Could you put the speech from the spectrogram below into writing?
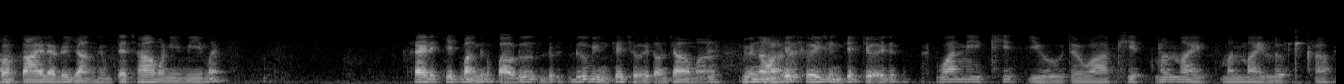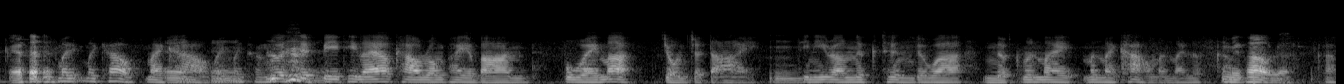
ความตายแล้วหรือยังแต่เช้าวันนี้มีไหม ใครได้คิดบ้างหรือเปล่าหรือหรือหรือวิ่งเฉยๆตอนเช้ามาหรือนอนเฉยๆวิ่งเฉยๆหรือวันนี้คิดอยู่แต่ว่าคิดมันไม่มันไม่ลึกครับ ไม่ไม่เข้าไม่เข้าเออไม่ไม่ถึงเมื่อสิบปีที่แล้วเข้าโรงพยาบาลป่วยมากจนจะตายอืมทีนี้เรานึกถึงแต่ว่านึกมันไม่มันไม่เข้ามันไม่ลึกครับไม่เข้าเลยครับ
